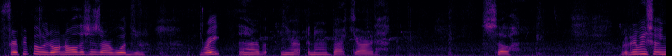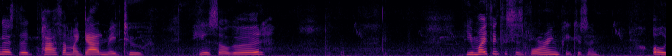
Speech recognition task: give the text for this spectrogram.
For- people who don't know, this is our woods right in our near in our backyard. So we're gonna be showing you guys the path that my dad made too. He is so good. You might think this is boring because I'm. Oh,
